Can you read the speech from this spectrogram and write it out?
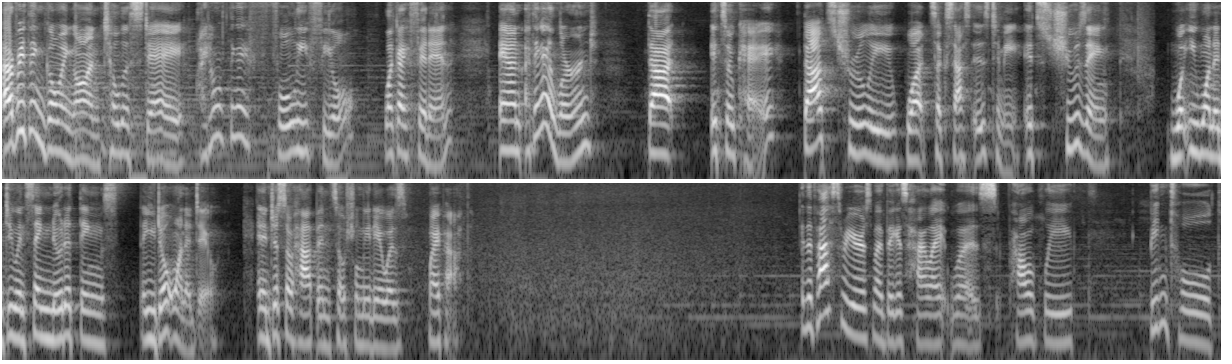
everything going on till this day, I don't think I fully feel like I fit in. And I think I learned that it's okay. That's truly what success is to me. It's choosing what you want to do and saying no to things that you don't want to do. And it just so happened social media was my path. In the past three years, my biggest highlight was probably being told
